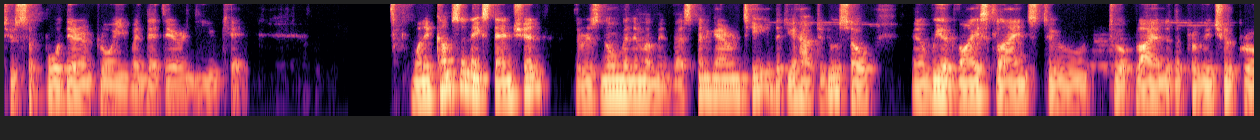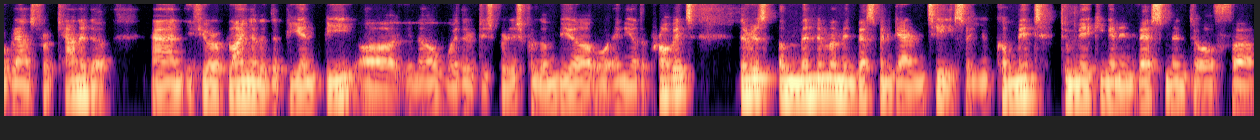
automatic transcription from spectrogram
to support their employee when they're there in the UK. When it comes to an extension, there is no minimum investment guarantee that you have to do. So, you know, we advise clients to, to apply under the provincial programs for Canada. And if you're applying under the PNP, uh, you know, whether it is British Columbia or any other province, there is a minimum investment guarantee. So you commit to making an investment of, uh,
